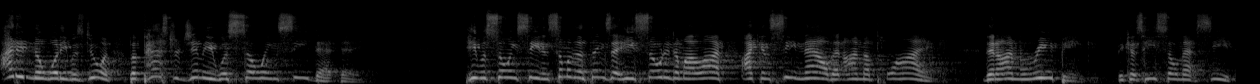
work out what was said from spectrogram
I didn't know what he was doing, but Pastor Jimmy was sowing seed that day. He was sowing seed, and some of the things that he sowed into my life, I can see now that I'm applying, that I'm reaping because he's sown that seed.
